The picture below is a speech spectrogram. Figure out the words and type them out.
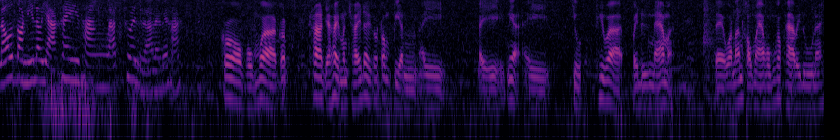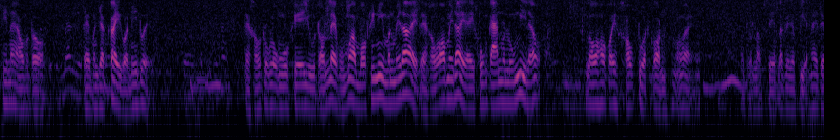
แล้วตอนนี้เราอยากให้ทางรัฐช่วยเหลืออะไรไหมคะ ก็ผมว่าก็ถ้าจะให้มันใช้ได้ก็ต้องเปลี่ยนไอ้ไอ้เนี่ยไอ้จุดที่ว่าไปดึงน้ำอะ แต่วันนั้นเขามาผมก็พาไปดูนะที่หน้าอบตแต่มันจะใกล้กว่านี้ด้วย แต่เขาตกลงโอเคอยู่ตอนแรกผมว่าบอกที่นี่มันไม่ได้ แต่เขาว่าไม่ได้ไอ้โครงการมันลงนี่แล้วรอเขาไปเขาตรวจก่อนว่าเขาตรวจรับเสร็จแล้วก็จะเปลี่ยนให้แต่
